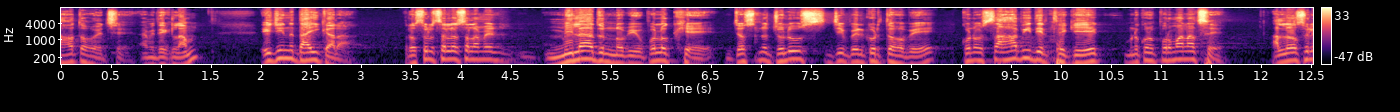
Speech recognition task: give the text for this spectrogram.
আহত হয়েছে, আমি দেখলাম। এই জন্য দায়ী কারা? রসুল সাল্লাহ সাল্লামের মিলাদুন নবী উপলক্ষে জশ্ন জলুস যে বের করতে হবে, কোনো সাহাবিদের থেকে মানে কোনো প্রমাণ আছে? আল্লাহ রসুল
